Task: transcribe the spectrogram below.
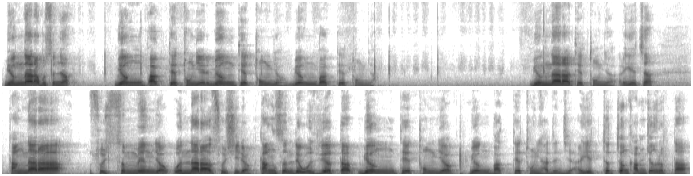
명나라 무슨요? 명박 대통령, 명대통령, 명박 대통령. 명나라 대통령. 알겠죠? 당나라 수, 선명력, 원나라 수시력, 당선돼 원수되었다, 명대통령, 명박 대통령 하든지. 알겠 특정 감정은 없다.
